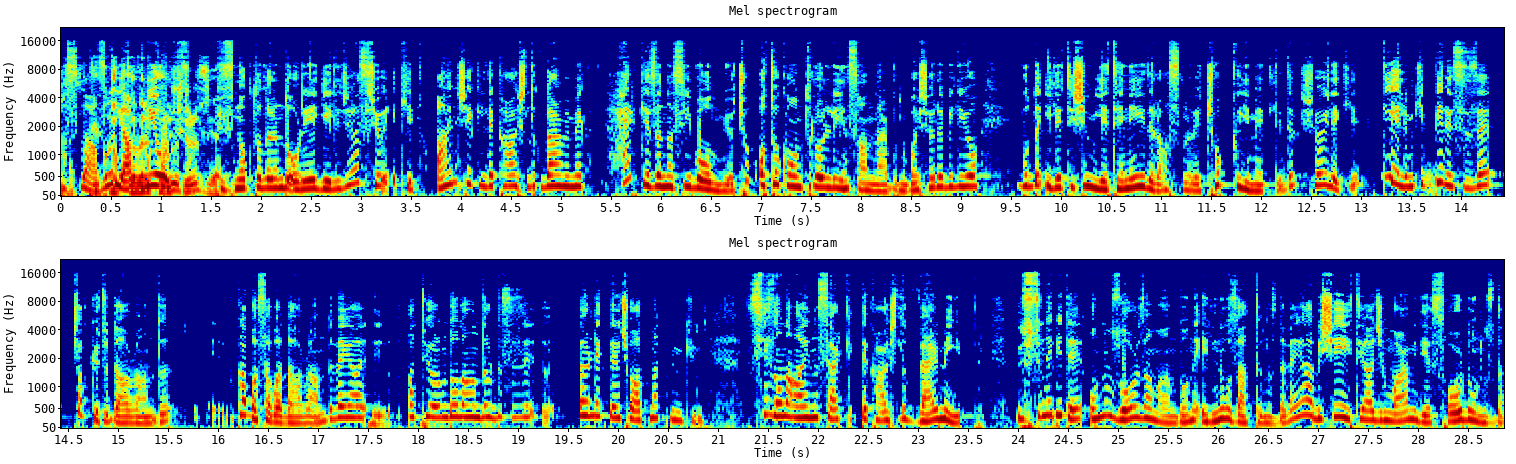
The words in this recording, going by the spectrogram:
Asla Püf bunu yapmıyoruz. ya. Püf noktalarında oraya geleceğiz. Şöyle ki aynı şekilde karşılık vermemek herkese nasip olmuyor. Çok otokontrollü insanlar bunu başarabiliyor. Bu da iletişim yeteneğidir aslında ve çok kıymetlidir. Şöyle ki diyelim ki biri size çok kötü davrandı, kaba saba davrandı veya e, atıyorum dolandırdı sizi. Örnekleri çoğaltmak mümkün. Siz ona aynı sertlikte karşılık vermeyip üstüne bir de onun zor zamanda ona elini uzattığınızda veya bir şeye ihtiyacın var mı diye sorduğunuzda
